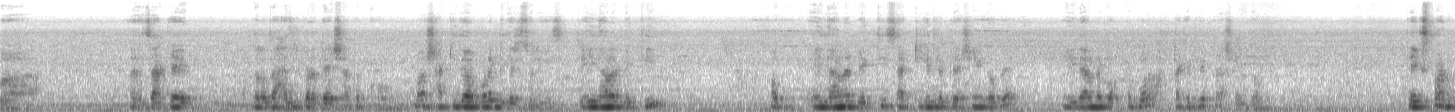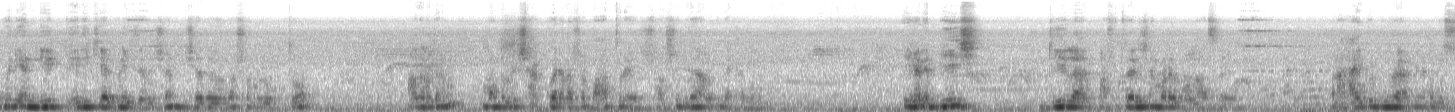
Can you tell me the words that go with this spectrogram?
বা যাকে আদালতে হাজির করা দেয় সাপেক্ষ, বা সাক্ষী দেওয়ার পরে বিদেশে চলে গেছে। তো এই ধরনের ব্যক্তি এই ধরনের ব্যক্তি চারটি ক্ষেত্রে প্রাসঙ্গিক হবে, এই ধরনের বক্তব্য আটটা ক্ষেত্রে প্রাসঙ্গিক হবে। Expert opinion need very careful examination বিষয়ত সম্পর্কে উত্তর আদালতের মন্তব্যটি সাক্ষ্য আঠারোশো বাহাত্তরের সংশোধনের আলোকে ব্যাখ্যা করুন এখানে বিশ ডিএলআর পাঁচশো তেতাল্লিশ নম্বরে বলা আছে মানে হাইকোর্ট বিভাগ একটা উচ্চ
